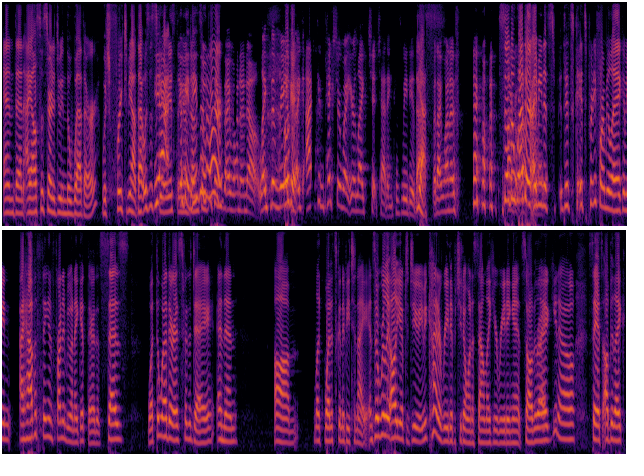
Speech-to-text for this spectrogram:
And then I also started doing the weather, which freaked me out. That was the scariest thing okay, I've done so far. things I want to know. Like the radio, Okay. like I can picture what you're like chit chatting because we do that. Yes. but I want to. So the weather, I mean, it's it's it's pretty formulaic. I mean, I have a thing in front of me when I get there that says what the weather is for the day, and then, um, like what it's going to be tonight. And so really, all you have to do, you kind of read it, but you don't want to sound like you're reading it. So I'll be Right. like, you know, say it's, I'll be like,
